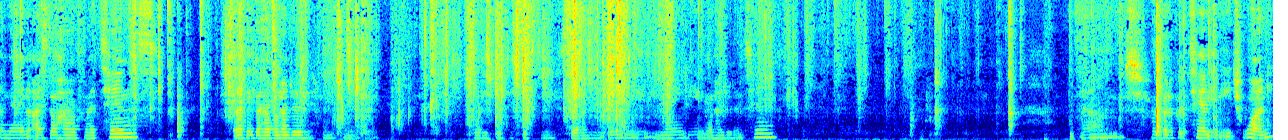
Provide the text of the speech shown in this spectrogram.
And then I still have my tens. I think I have 100, 40, 50, 60, 70, 80, 90, 110. And we're going to put 10 in each one.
